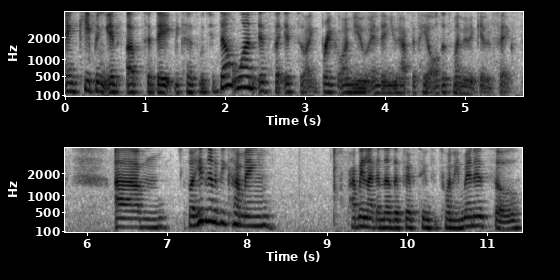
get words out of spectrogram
and keeping it up to date because what you don't want is for it to like break on you and then you have to pay all this money to get it fixed. Um, so he's gonna be coming probably like another 15 to 20 minutes. So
